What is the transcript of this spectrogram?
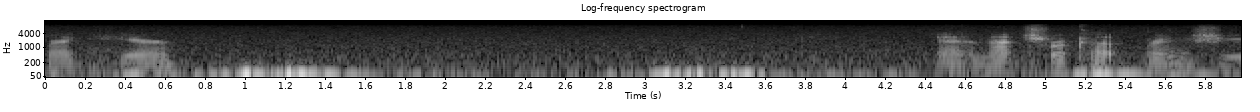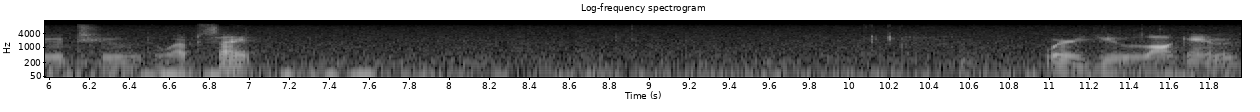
right here. And that shortcut brings you to the website where you log in.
